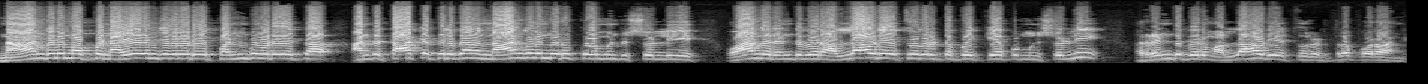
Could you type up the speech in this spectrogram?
நாங்களும் அப்ப நயவஞ்சகளுடைய பண்புடைய தா- அந்த தாக்கத்துல தான் நாங்களும் இருக்கிறோம் என்று சொல்லி வாங்க ரெண்டு பேரும் அல்லாவுடைய தூதர்கிட்ட போய் கேட்போம்னு சொல்லி ரெண்டு பேரும் அல்லாவுடைய தூதரிடத்துல போறாங்க.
